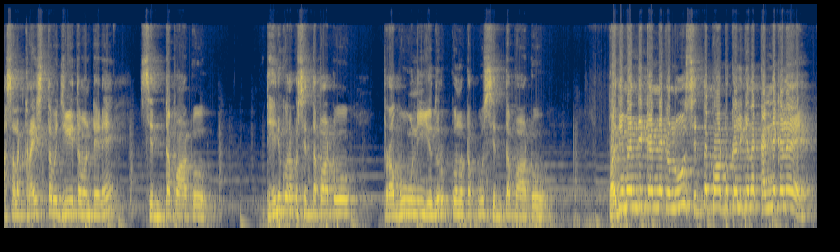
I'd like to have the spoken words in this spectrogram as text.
అసలు క్రైస్తవ జీవితం అంటేనే సిద్ధపాటు. దేని కొరకు సిద్ధపాటు? ప్రభువుని ఎదుర్కొనుటకు సిద్ధపాటు. పది మంది కన్యకలు సిద్ధపాటు కలిగిన కన్యకలే.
